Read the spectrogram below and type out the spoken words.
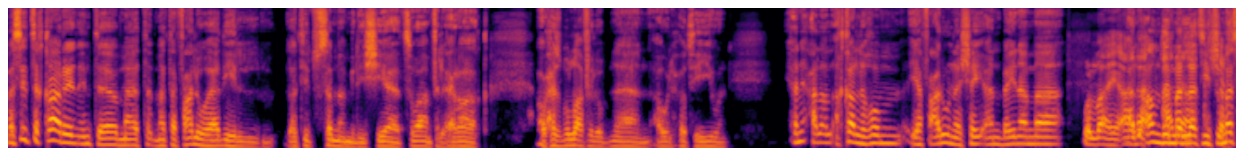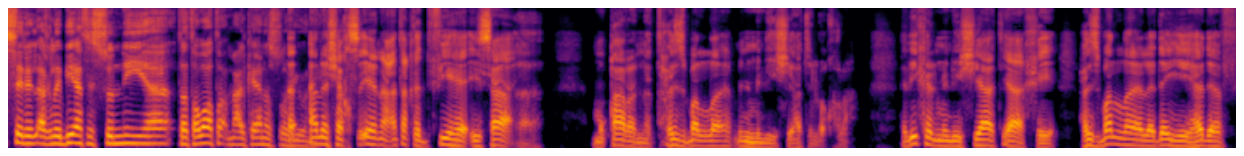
بس أنت قارن أنت ما ما تفعله هذه ال- التي تسمى ميليشيات سواء في العراق أو حزب الله في لبنان أو الحوثيون. يعني على الأقل هم يفعلون شيئا بينما والله أنا الأنظمة أنا التي شخص- تمثل الأغلبيات السنية تتواطأ مع الكيان الصهيوني. أنا شخصيا أعتقد فيها إساءة مقارنة حزب الله بالميليشيات الأخرى. هذيك الميليشيات يا أخي حزب الله لديه هدف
